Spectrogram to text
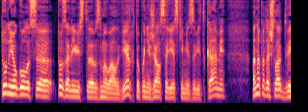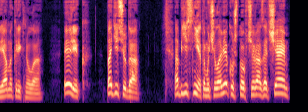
Тон ее голоса то заливисто взмывал вверх, то понижался резкими завитками. Она подошла к дверям и крикнула «Эрик, поди сюда! Объясни этому человеку, что вчера за чаем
